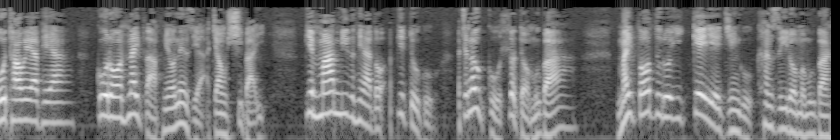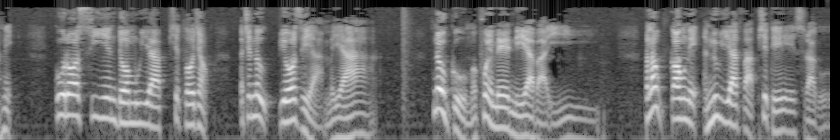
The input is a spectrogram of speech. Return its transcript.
အိုထာဝရဖျားကိုတော်၌သာမျှော်လင့်เสียအကြောင်းရှိပါ၏ပြစ်မှားမိသမျှသောအပြစ်တို့ကိုအကျွန်ုပ်ကိုလွတ်တော်မူပါမိုက်သောသူတို့၏ကဲ့ရဲ့ခြင်းကိုခံစီတော်မမူပါနှင့်ကိုတော်စီရင်တော်မူရာဖြစ်သောကြောင့်အကျွန်ုပ်ပြောเสียမရ နှုတ်ကိုမဖွင့်မဲနေရပါ၏ဘလောက်ကောင်းတဲ့အနုယသဖြစ်တယ်ဆိုတာကို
